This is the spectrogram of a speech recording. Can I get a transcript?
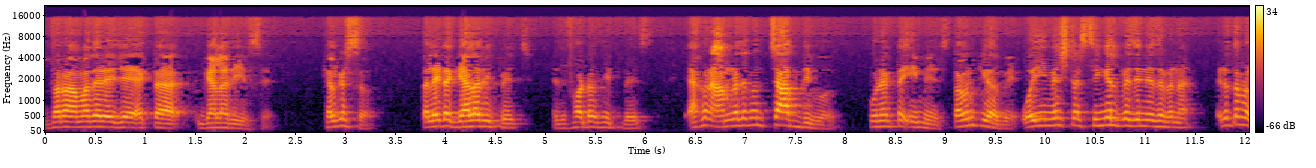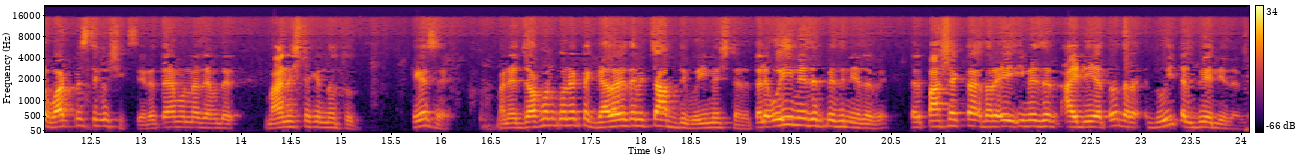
ধরো আমাদের এই যে একটা গ্যালারি আছে, খেয়াল করছ? তাহলে এটা গ্যালারি পেজ এই যে ফটো ফিট পেজ এখন আমরা যখন চাপ দিব কোন একটা ইমেজ তখন কি হবে? ওই ইমেজটা সিঙ্গেল পেজে নিয়ে যাবে না। এটা তো আমরা ওয়ার্ড পেজ থেকেও শিখছি। এটা তো এমন না যে আমাদের মানুষটাকে নতুন, ঠিক আছে? মানে যখন কোন একটা গ্যালারিতে আমি চাপ দিব ইমেজটাতে তাহলে ওই ইমেজের পেজে নিয়ে যাবে। তাহলে পাশে একটা, ধরো এই ইমেজের আইডিয়া তো, ধরো দুই, তাহলে দুয়ে নিয়ে যাবে।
